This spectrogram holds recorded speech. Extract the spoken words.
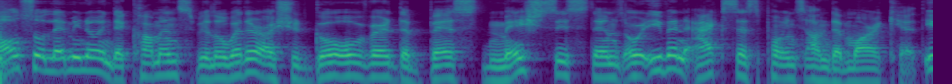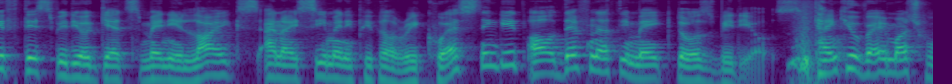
Also, let me know in the comments below whether I should go go over the best mesh systems or even access points on the market. If this video gets many likes and I see many people requesting it, I'll definitely make those videos. Thank you very much for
